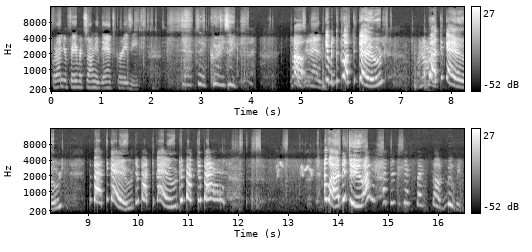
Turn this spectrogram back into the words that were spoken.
Put on your favorite song and dance crazy. Dancing crazy. Talk Uh, to them. Give me the pot of gold. Put The on- pot of gold. The pot of gold. The pot of gold. The pot of gold. I wanted to. I had to get my phone moving.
